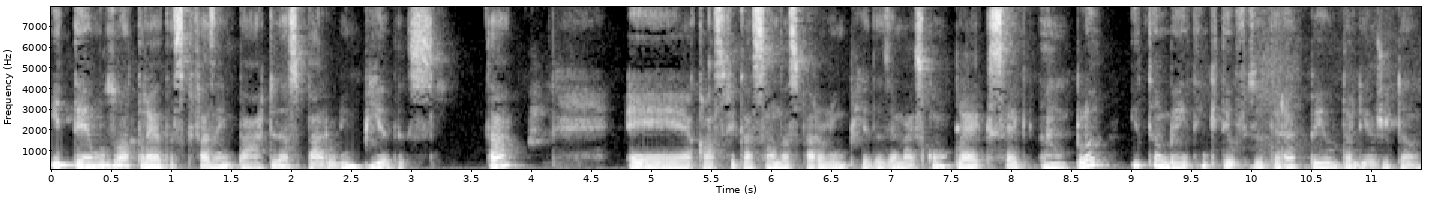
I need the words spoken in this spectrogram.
e temos os atletas que fazem parte das Paralimpíadas, tá? É, a classificação das Paralimpíadas é mais complexa, é ampla e também tem que ter o fisioterapeuta ali ajudando.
